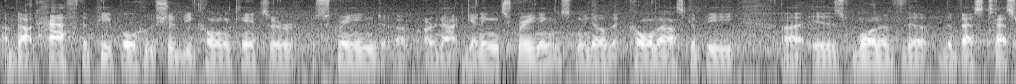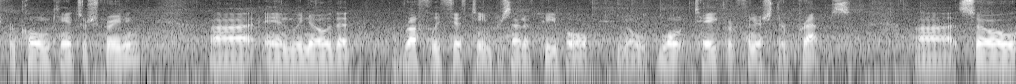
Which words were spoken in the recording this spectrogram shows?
about half the people who should be colon cancer screened are not getting screenings. We know that colonoscopy is one of the, the best tests for colon cancer screening, and we know that roughly 15% of people you know, won't take or finish their preps. Uh, so,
